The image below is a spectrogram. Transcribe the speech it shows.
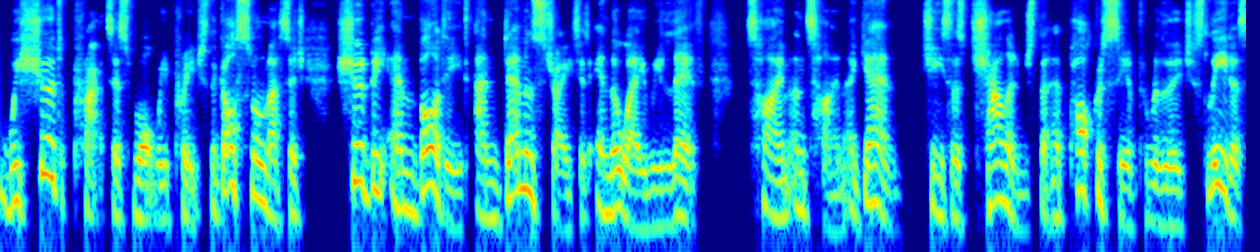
We should practice what we preach. The gospel message should be embodied and demonstrated in the way we live, time and time again. Jesus challenged the hypocrisy of the religious leaders.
